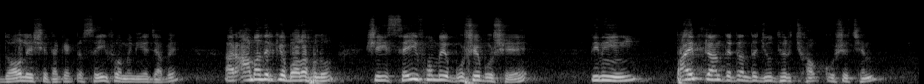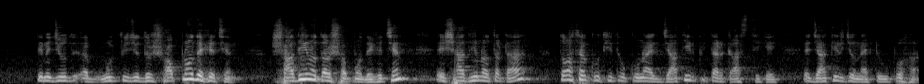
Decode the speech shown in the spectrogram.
দল এসে তাকে একটা সেফ হোমে নিয়ে যাবে। আর আমাদেরকে বলা হলো, সেই সেফ হোমে বসে বসে তিনি পাইপ টানতে টানতে যুদ্ধের ছক কষেছেন। তিনি যুদ্ধ, মুক্তিযুদ্ধের স্বপ্ন দেখেছেন, স্বাধীনতার স্বপ্ন দেখেছেন। এই স্বাধীনতাটা তথাকথিত কোনো এক জাতির পিতার কাছ থেকে এই জাতির জন্য একটা উপহার।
